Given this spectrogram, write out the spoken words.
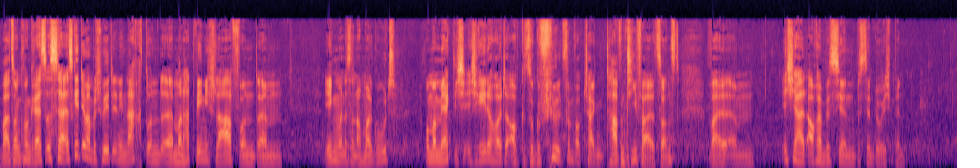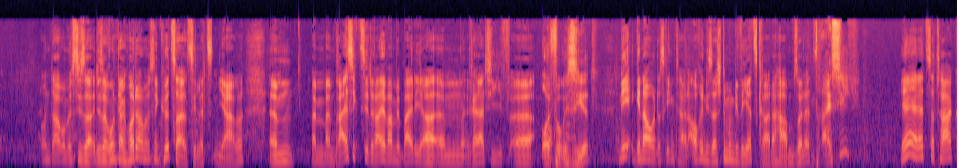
weil so ein Kongress ist ja, es geht immer bis spät in die Nacht und äh, man hat wenig Schlaf und ähm, irgendwann ist dann auch mal gut. Und man merkt, ich, ich rede heute auch so gefühlt fünf Oktaven tiefer als sonst, weil ähm, ich ja halt auch ein bisschen, bisschen durch bin. Und darum ist dieser, dieser Rundgang heute auch ein bisschen kürzer als die letzten Jahre. Ähm, beim, beim 30C3 waren wir beide ja ähm, relativ äh, euphorisiert. Nee, genau, das Gegenteil. Auch in dieser Stimmung, die wir jetzt gerade haben. So letzt 30? ja, ja, letzter Tag,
